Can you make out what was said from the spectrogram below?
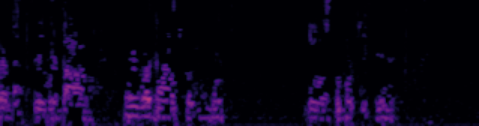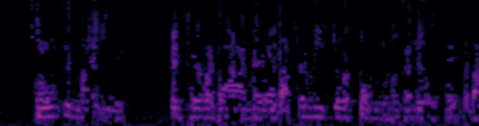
ระดับเทวดาเทวดาสมมุติโดยสมมติเองสูงขึ้นมาอีกเป็นเทวดาในระดับที่มีตัวตนมันก็เรียกเทวดา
